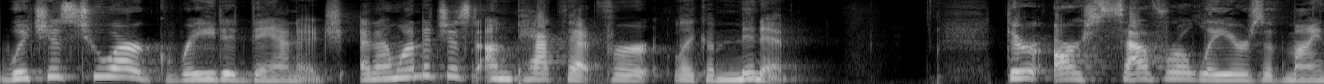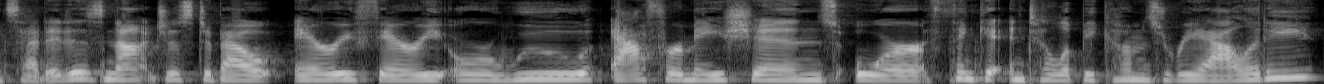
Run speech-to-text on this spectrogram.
which is to our great advantage. And I want to just unpack that for like a minute. There are several layers of mindset. It is not just about airy fairy or woo affirmations or think it until it becomes reality.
